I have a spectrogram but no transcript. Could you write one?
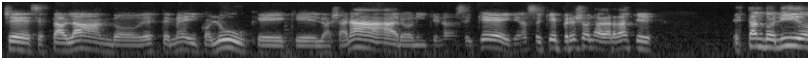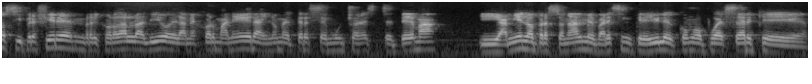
che, se está hablando de este médico Luke que, que, lo allanaron y que no sé qué, y que no sé qué, pero ellos la verdad que están dolidos y prefieren recordarlo al Diego de la mejor manera y no meterse mucho en ese tema. Y a mí en lo personal me parece increíble cómo puede ser que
